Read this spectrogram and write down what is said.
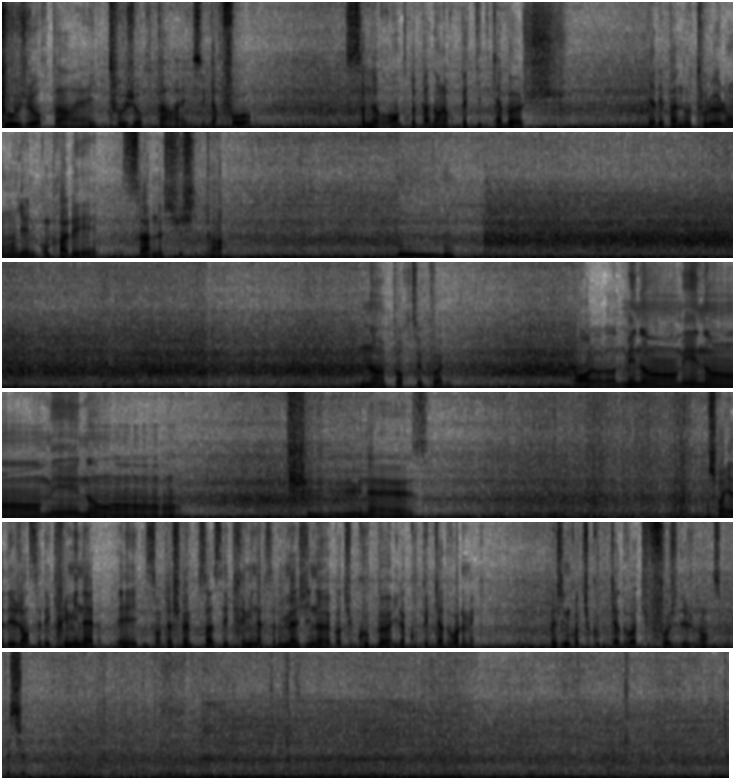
toujours pareil, toujours pareil, ce carrefour. Ça ne rentre pas dans leur petite caboche. Il y a des panneaux tout le long, il y a une contre-allée, ça ne suffit pas. N'importe quoi lui. Oh là là, mais non, mais non, mais non. Punaise. Franchement, il y a des gens, c'est des criminels et ils s'en cachent même ça, c'est criminel ça. Imagine euh, quand tu coupes, euh, il a coupé 4 voies le mec. Imagine quand tu coupes 4 voies, tu fauches des gens. Non, c'est pas possible.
